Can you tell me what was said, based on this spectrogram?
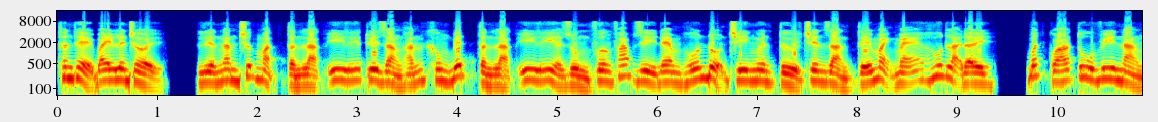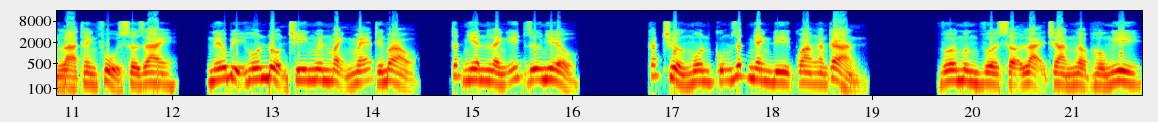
thân thể bay lên trời, liền ngăn trước mặt tần lạc y tuy rằng hắn không biết tần lạc y dùng phương pháp gì đem hỗn độn chi nguyên từ trên giàn tế mạnh mẽ hút lại đây, bất quá tu vi nàng là thành phủ sơ giai, nếu bị hỗn độn chi nguyên mạnh mẽ tiến vào, tất nhiên lành ít giữ nhiều. Các trưởng môn cũng rất nhanh đi qua ngăn cản. Vừa mừng vừa sợ lại tràn ngập hồng nghi,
